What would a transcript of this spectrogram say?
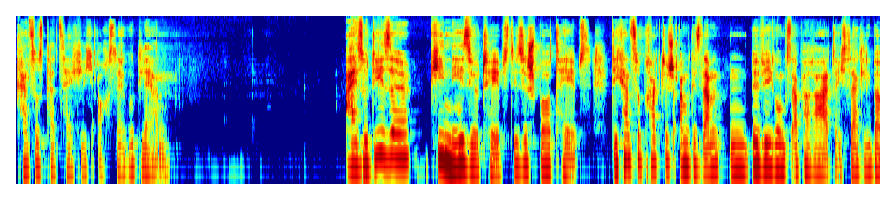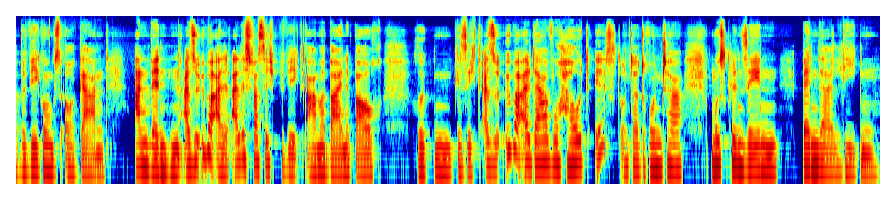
kannst du es tatsächlich auch sehr gut lernen. Also diese Kinesiotapes, diese Sporttapes, die kannst du praktisch am gesamten Bewegungsapparat, ich sage lieber Bewegungsorgan, anwenden. Also überall, alles, was sich bewegt, Arme, Beine, Bauch, Rücken, Gesicht. Also überall da, wo Haut ist und darunter Muskeln, Sehnen, Bänder liegen.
